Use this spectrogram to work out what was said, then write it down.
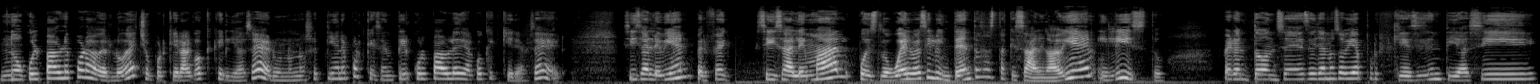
No culpable por haberlo hecho, porque era algo que quería hacer. Uno no se tiene por qué sentir culpable de algo que quiere hacer. Si sale bien, perfecto. Si sale mal, pues lo vuelves y lo intentas hasta que salga bien y listo. Pero entonces ella no sabía por qué se sentía así,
